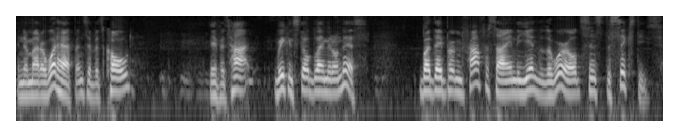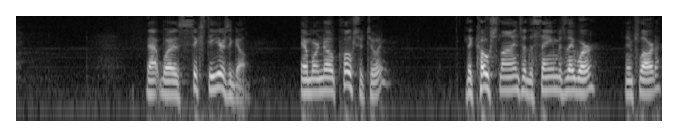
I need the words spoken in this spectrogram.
And no matter what happens, if it's cold, if it's hot, we can still blame it on this. But they've been prophesying the end of the world since the 60s. That was 60 years ago. And we're no closer to it. The coastlines are the same as they were in Florida,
